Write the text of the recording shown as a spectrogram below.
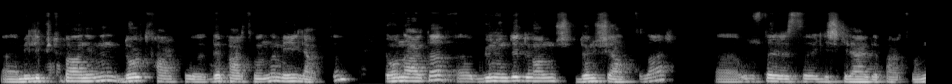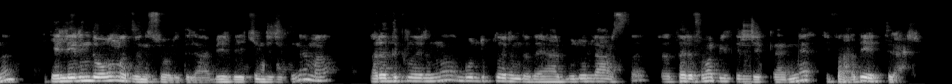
Milli Kütüphane'nin dört farklı departmanına mail attım. Onlar da gününde dönüş, dönüş yaptılar e, Uluslararası İlişkiler Departmanı. Ellerinde olmadığını söylediler bir ve ikinci cildin ama aradıklarını bulduklarında da eğer bulurlarsa e, tarafıma bildireceklerini ifade ettiler.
